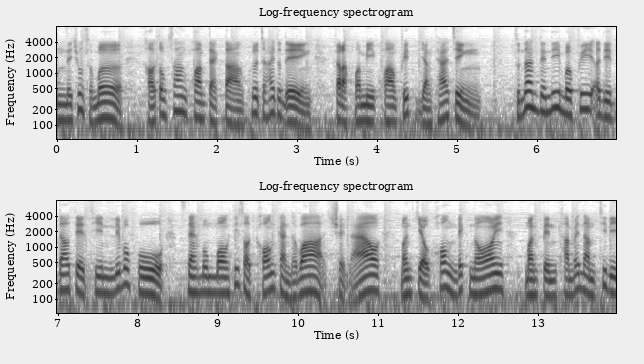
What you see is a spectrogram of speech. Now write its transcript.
ำในช่วงซัมอ เขาต้องสร้างความแตกต่างเพื่อจะให้ตนเอง กลับมามีความฟิตอย่างแท้จริง ส่วนด้านเดนนี่เมอร์ฟี่อดีตดาวเตะทีมลิเวอร์พูลแสดงมุมมองที่สอดคล้องกันว่าใช่แล้ว มันเกี่ยวข้องเล็กน้อย มันเป็นคำแนะนำที่ดี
